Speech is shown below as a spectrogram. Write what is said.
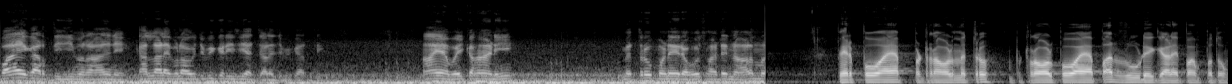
ਬਾਏ ਕਰਤੀ ਜੀ ਮਹਾਰਾਜ ਨੇ। ਕੱਲ ਵਾਲੇ ਵਲੌਗ 'ਚ ਵੀ ਕਰੀ ਸੀ ਅੱਜ ਵਾਲੇ 'ਚ ਵੀ ਕਰਤੀ। ਆਇਆ ਬਾਈ ਕਹਾਣੀ। ਮਿੱਤਰੋ ਬਣੇ ਰਹੋ ਸਾਡੇ ਨਾਲ। ਫਿਰ ਪਵਾਇਆ ਪੈਟਰੋਲ ਮਿੱਤਰੋ। ਪੈਟਰੋਲ ਪਵਾਇਆ ਪਰ ਰੂੜੇ ਵਾਲੇ ਪੰਪ ਤੋਂ।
